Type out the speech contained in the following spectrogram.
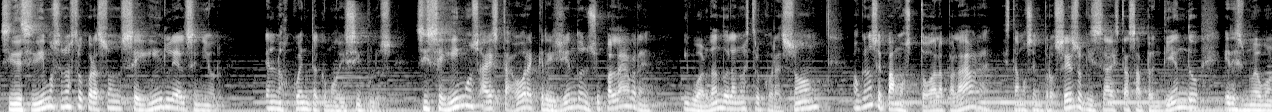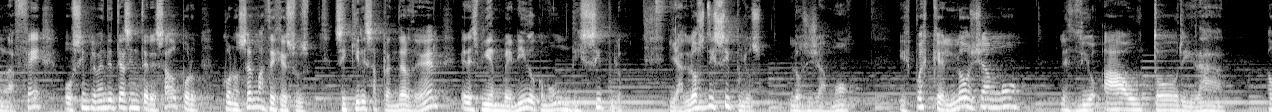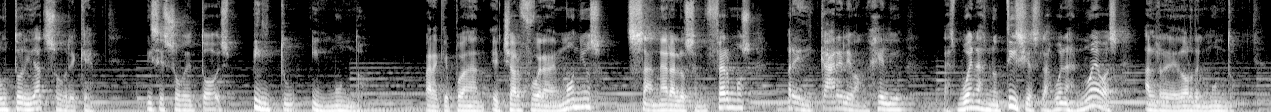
Si decidimos en nuestro corazón seguirle al Señor, Él nos cuenta como discípulos. Si seguimos a esta hora creyendo en su palabra y guardándola en nuestro corazón, aunque no sepamos toda la palabra, estamos en proceso, quizá estás aprendiendo, eres nuevo en la fe o simplemente te has interesado por conocer más de Jesús. Si quieres aprender de Él, eres bienvenido como un discípulo. Y a los discípulos los llamó. Y después que los llamó, les dio autoridad. ¿Autoridad sobre qué? Dice sobre todo espíritu inmundo, para que puedan echar fuera demonios sanar a los enfermos, predicar el Evangelio, las buenas noticias, las buenas nuevas alrededor del mundo.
